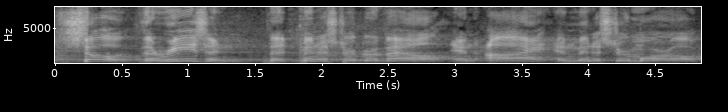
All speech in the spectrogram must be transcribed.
So the reason that Minister Gravelle and I and Minister Mauro,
